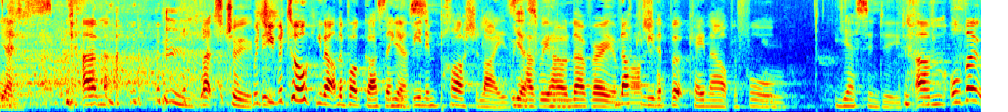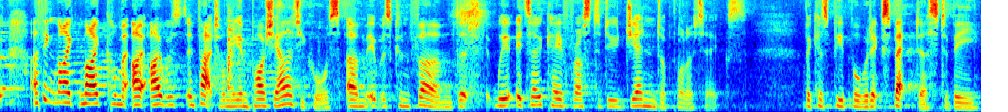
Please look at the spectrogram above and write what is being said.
Yes. Um, that's true. which you were talking about on the podcast, saying Yes. you've been impartialised. yes, we are now very impartial. Luckily, the book came out before. Yes, indeed. Um, although I think my, my comment, I, I was, in fact, on the impartiality course, um, it was confirmed that we, it's okay for us to do gender politics because people would expect us to be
